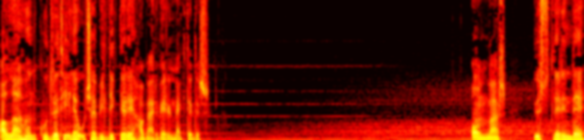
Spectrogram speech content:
Allah'ın kudretiyle uçabildikleri haber verilmektedir. Onlar üstlerinde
